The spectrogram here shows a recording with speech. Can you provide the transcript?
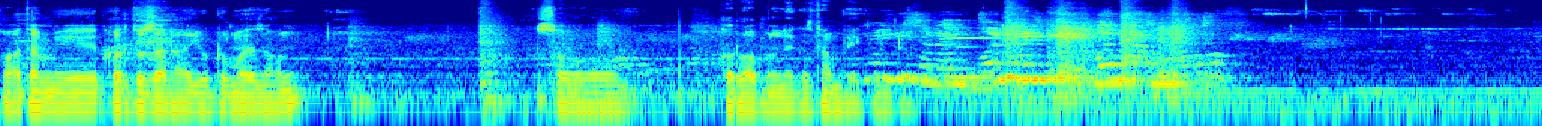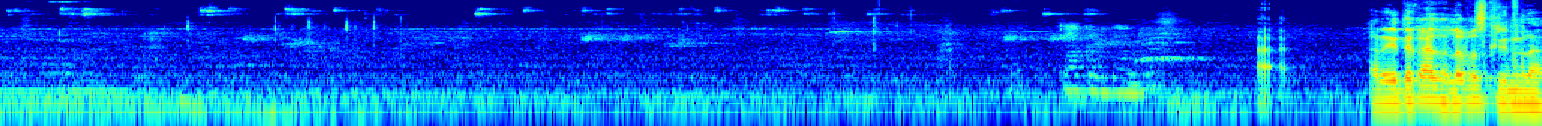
तो आता मी करतो जरा यूट्यूबमध्ये जाऊन. सो करू आपण लगेच थांबू एक मिनिट. अरे इथं काय झालं बघ स्क्रीनला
